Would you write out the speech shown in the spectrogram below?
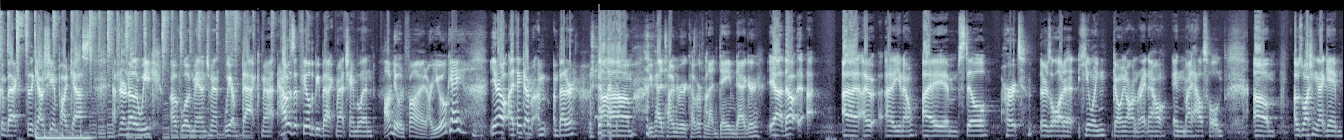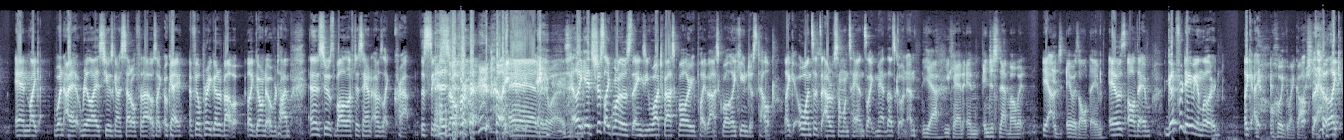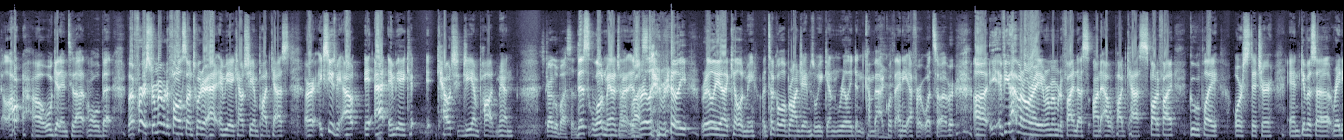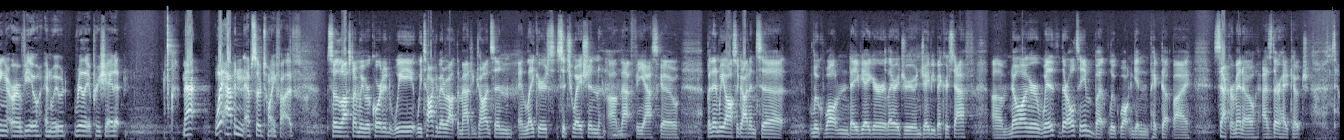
welcome back to the Couch GM podcast. After another week of load management, we are back, Matt. How does it feel to be back, Matt Chamberlain? I'm doing fine. Are you okay? You know, I think I'm I'm, I'm better. Um, You've had time to recover from that Dame dagger. yeah, that I, I, I, you know, I am still hurt. There's a lot of healing going on right now in my household. Um, I was watching that game and like when I realized he was going to settle for that, I was like, okay, I feel pretty good about like going to overtime. And then as soon as the ball left his hand, I was like, crap, this season's over. like, And then it was. like it's just like one of those things you watch basketball or you play basketball like you can just tell like once it's out of someone's hands like man that's going in Yeah, you can. And in just that moment, yeah it, it was all Dame. it was all day good for Damian Lillard like I Oh my gosh. Yeah. like oh, oh, we'll get into that in a little bit but first remember to follow us on twitter at nba couch gm podcast or excuse me out at nba couch gm pod man Struggle busting. this load management is really, really, really uh, killing me. I took a LeBron James week and really didn't come back with any effort whatsoever. Uh, if you haven't already, remember to find us on Apple Podcasts, Spotify, Google Play, or Stitcher, and give us a rating or review, and we would really appreciate it. Matt, what happened in episode 25? So the last time we recorded, we we talked a bit about the Magic Johnson and Lakers situation, um, that fiasco, but then we also got into Luke Walton, Dave Joerger, Larry Drew, and JB Bickerstaff, um, no longer with their old team, but Luke Walton getting picked up by Sacramento as their head coach.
